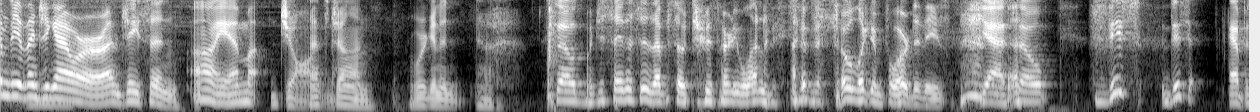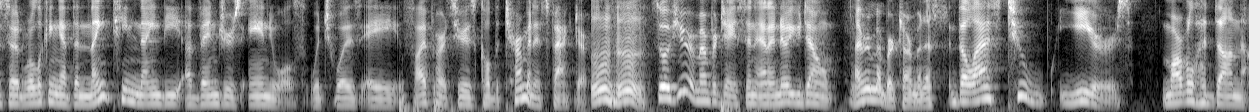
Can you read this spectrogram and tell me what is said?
Welcome to the Avenging Hour. I'm Jason. I am John. That's John. We're gonna. Ugh. So Would you say this is episode 231? I'm so looking forward to these. yeah, so this this episode we're looking at the 1990 Avengers Annuals, which was a five-part series called The Terminus Factor. Mm-hmm. So if you remember Jason, and I know you don't, I remember Terminus. the last two years Marvel had done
